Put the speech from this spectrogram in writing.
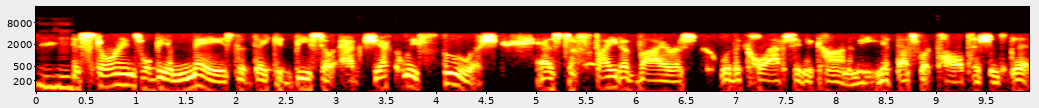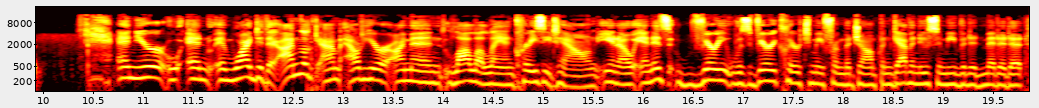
Mm-hmm. Historians will be amazed that they could be so abjectly foolish as to fight a virus with a collapsing economy. Yet that's what politicians did. And you're and and why did they? I'm look. I'm out here. I'm in La La Land, Crazy Town. You know, and it's very it was very clear to me from the jump. And Gavin Newsom even admitted it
